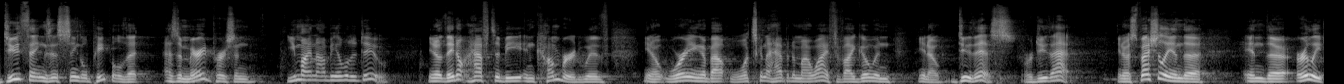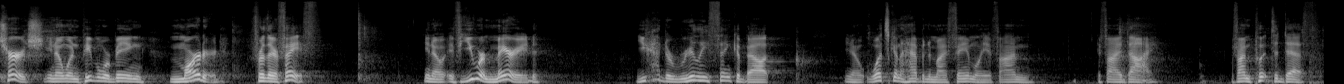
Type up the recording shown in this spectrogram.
do things as single people that as a married person you might not be able to do. You know, they don't have to be encumbered with, you know, worrying about what's going to happen to my wife if I go and, you know, do this or do that. You know, especially in the in the early church, you know, when people were being martyred for their faith you know, if you were married, you had to really think about, you know, what's going to happen to my family if I'm if I die, if I'm put to death.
